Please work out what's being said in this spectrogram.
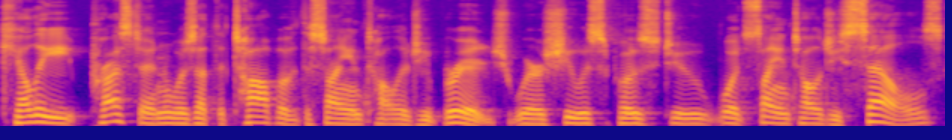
Kelly Preston was at the top of the Scientology bridge, where she was supposed to what Scientology sells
